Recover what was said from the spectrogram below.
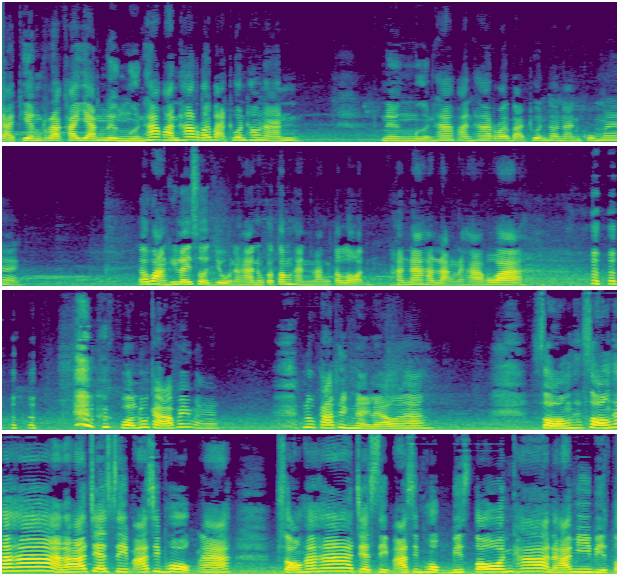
จ่ายเพียงราคายาง 15,500 บาททวนเท่านั้น 15,500 บาททวนเท่านั้นคุ้มมาก ระหว่างที่ไลฟ์สดอยู่นะคะ หนูก็ต้องหันหลังตลอด หันหน้าหันหลังนะคะ เพราะว่า กลัวลูกค้าไม่มา ลูกค้าถึงไหนแล้วนะคะสองสองห้าห้านะคะเจ็ดสิบอาสิบหกนะคะสองห้าห้าเจ็ดสิบอาสิบหกบิสโตนค่ะนะคะ มีบิสโต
